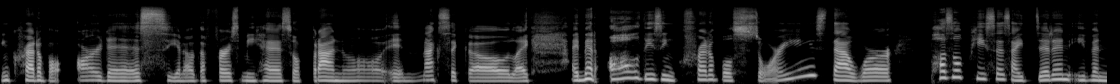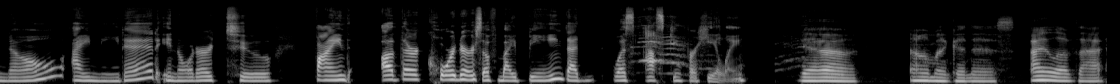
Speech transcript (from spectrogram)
incredible artists, you know, the first Mixe Soprano in Mexico. Like I met all these incredible stories that were puzzle pieces I didn't even know I needed in order to find other corners of my being that was asking for healing. yeah Oh my goodness. I love that.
